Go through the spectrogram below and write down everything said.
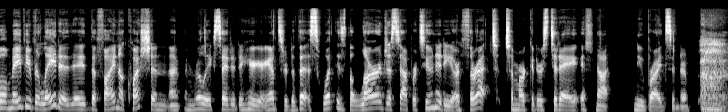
Well, maybe related, eh, the final question, I'm really excited to hear your answer to this. What is the largest opportunity or threat to marketers today, if not new bride syndrome? Uh,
